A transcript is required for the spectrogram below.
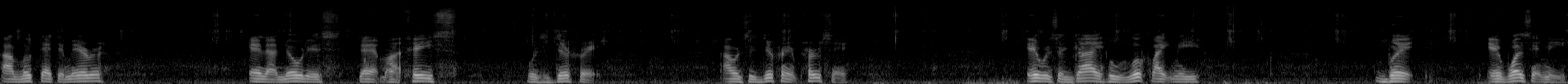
I looked at the mirror and I noticed that my face was different. I was a different person. It was a guy who looked like me, but it wasn't me.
